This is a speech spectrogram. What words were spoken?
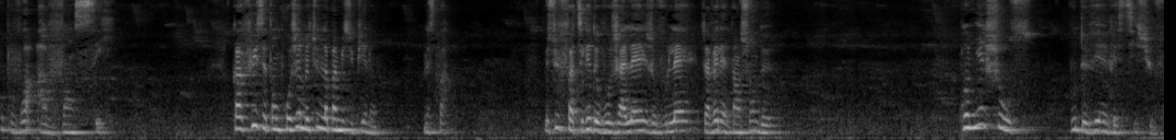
pour pouvoir avancer. Café, c'est ton projet, mais tu ne l'as pas mis sur pied, non? N'est-ce pas? Je suis fatigué de vos jalets, je voulais, j'avais l'intention de... Première chose, vous devez investir sur vous.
